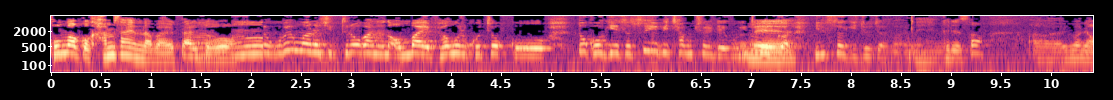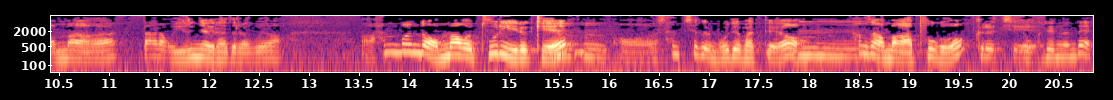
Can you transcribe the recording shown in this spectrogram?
고맙고 감사했나 봐요, 딸도. 음, 500만 원씩 들어가는 엄마의 병을 고쳤고 또 거기에서 수입이 창출되고 이러니까 네. 일석이조잖아요. 네, 그래서 어, 이번에 엄마가 딸하고 이런 이야기를 하더라고요. 어, 한 번도 엄마하고 둘이 이렇게 음, 음. 어, 산책을 못 해봤대요. 음. 항상 엄마가 아프고 그렇지. 또 그랬는데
